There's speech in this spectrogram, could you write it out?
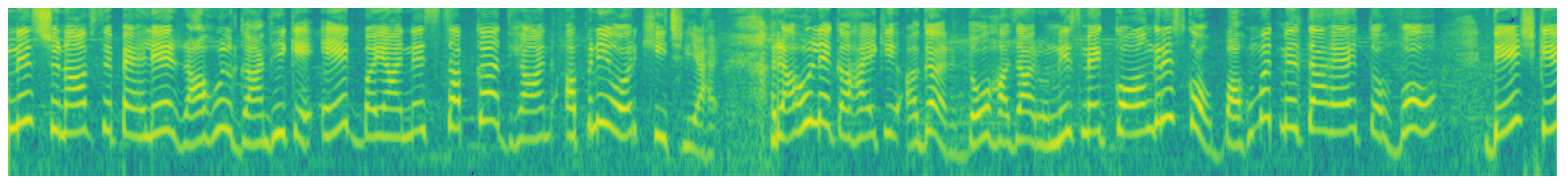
2019 चुनाव से पहले राहुल गांधी के एक बयान ने सबका ध्यान अपनी ओर खींच लिया है। राहुल ने कहा है कि अगर 2019 में कांग्रेस को बहुमत मिलता है तो वो देश के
